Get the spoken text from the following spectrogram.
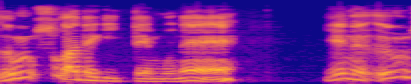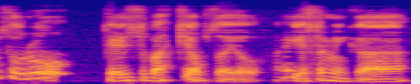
음수가 되기 때문에 얘는 음수로 될 수밖에 없어요. 알겠습니까?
